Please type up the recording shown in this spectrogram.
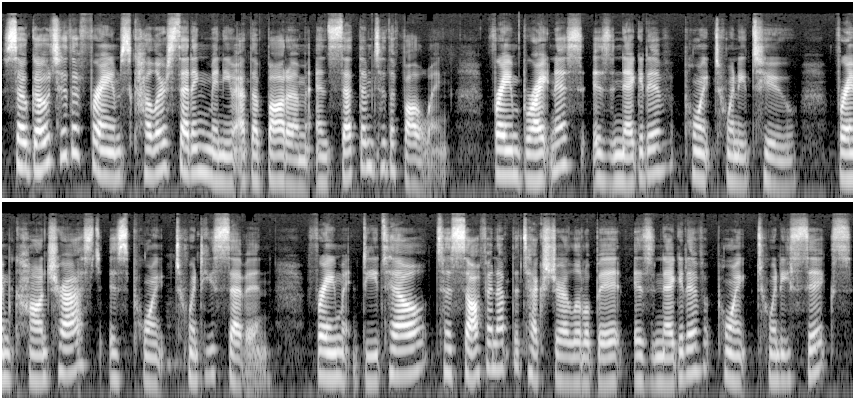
So go to the frame's color setting menu at the bottom and set them to the following. Frame brightness is negative 0.22. Frame contrast is 0.27. Frame detail to soften up the texture a little bit is negative 0.26.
